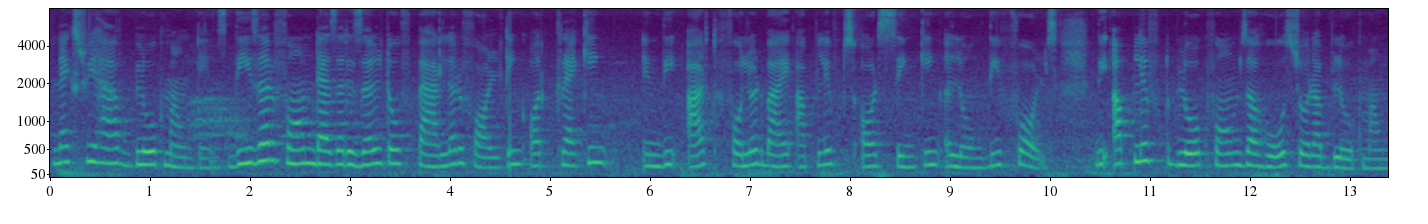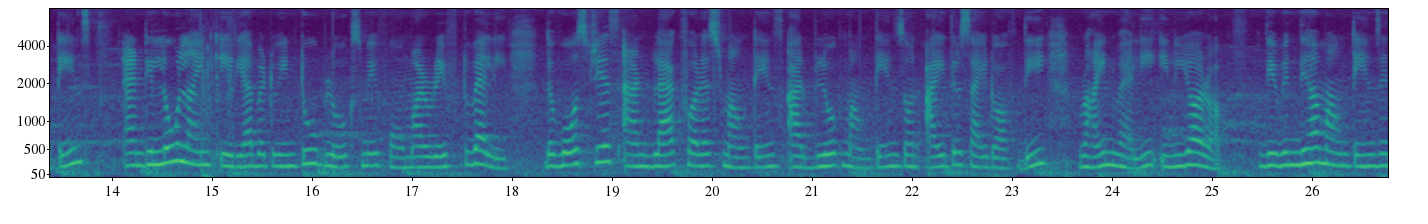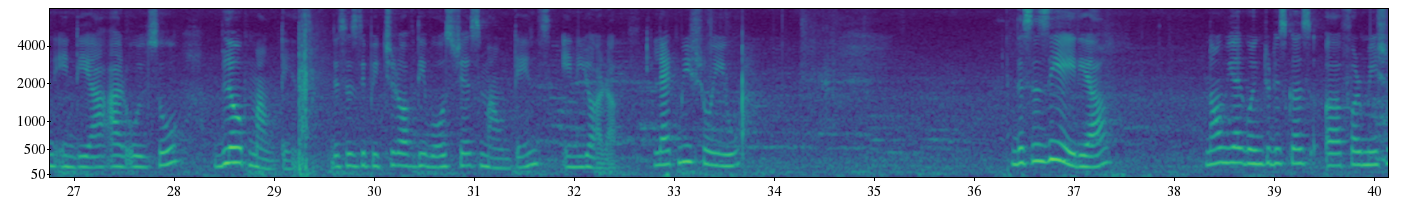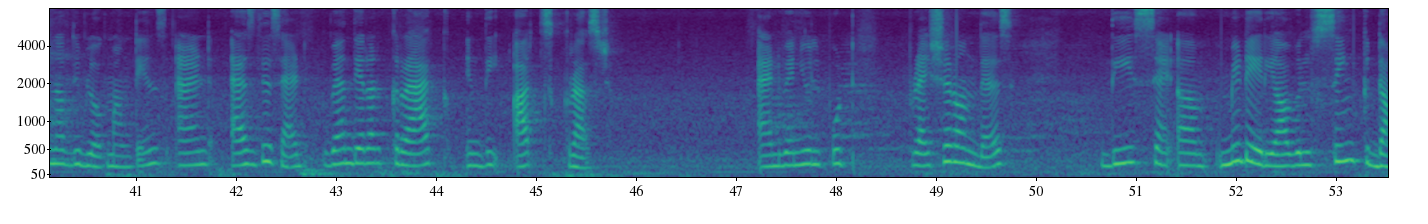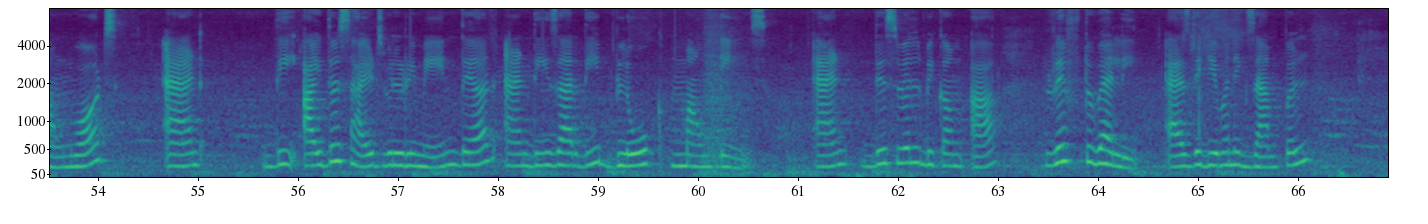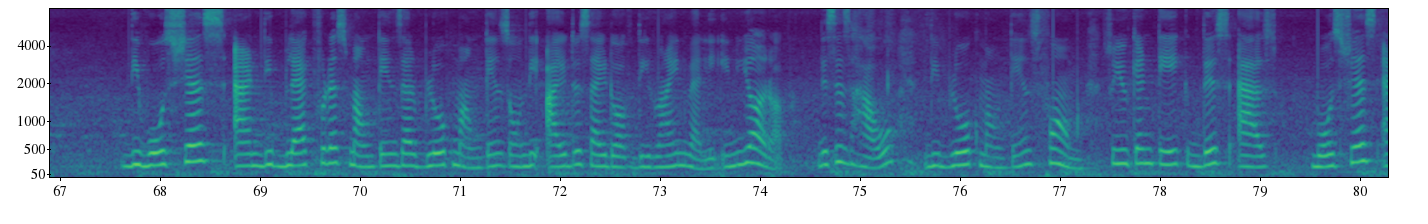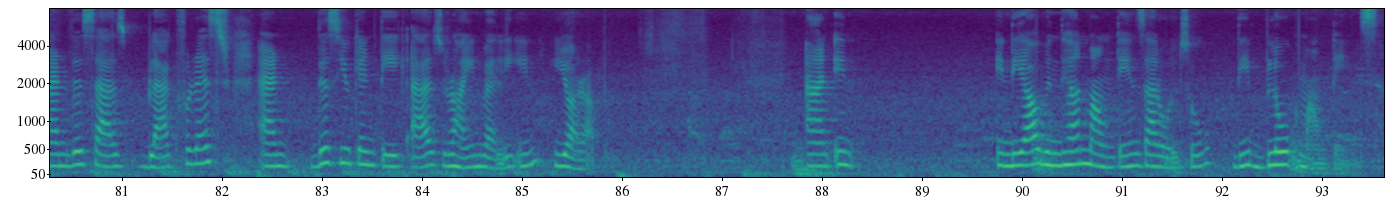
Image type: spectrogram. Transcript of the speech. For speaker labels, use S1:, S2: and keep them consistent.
S1: Next we have block mountains. These are formed as a result of parallel faulting or cracking in the earth followed by uplifts or sinking along the faults. The uplift block forms a horst or a block mountains and the low-lying area between two blocks may form a rift valley. The Vosges and Black Forest mountains are block mountains on either side of the Rhine valley in Europe. The Vindhya mountains in India are also block mountains. This is the picture of the Vosges mountains in Europe. Let me show you this is the area. Now we are going to discuss uh, formation of the block mountains. And as they said when there are crack in the earth's crust and when you will put pressure on this the um, mid area will sink downwards and the either sides will remain there. And these are the block mountains. And this will become a rift valley as they give an example the Vosges and the Black Forest mountains are block mountains on the either side of the Rhine Valley in Europe. This is how the block mountains formed. So you can take this as Vosges and this as Black Forest and this you can take as Rhine Valley in Europe. And in India, Vindhyan mountains are also the block mountains.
